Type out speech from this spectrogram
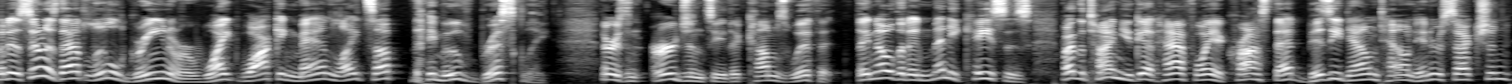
But as soon as that little green or white walking man lights up, they move briskly. There is an urgency that comes with it. They know that in many cases, by the time you get halfway across that busy downtown intersection,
